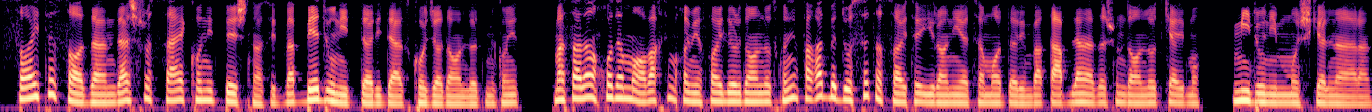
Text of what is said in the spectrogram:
سایت سازندش رو سعی کنید بشناسید و بدونید دارید از کجا دانلود می‌کنید. مثلا خود ما وقتی می‌خوایم یه فایلی رو دانلود کنیم فقط به دو سه تا سایت ایرانی اعتماد داریم و قبلا ازشون دانلود کردیم و می‌دونیم مشکل ندارن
